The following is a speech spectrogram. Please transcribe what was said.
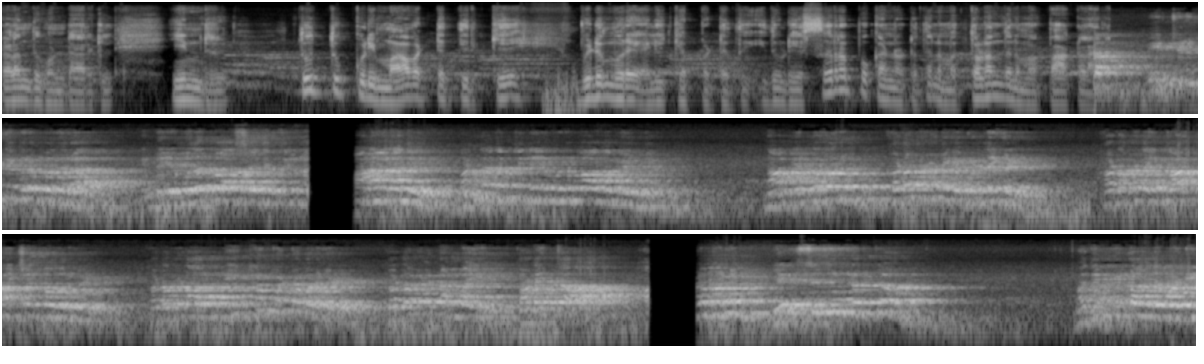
கலந்து கொண்டார்கள். இன்று தூத்துக்குடி மாவட்டத்திற்கே விடுமுறை அளிக்கப்பட்டது. இதோடைய சிறப்பு கண்ணோட்டத்தை நம்ம தொடர்ந்து நம்ம பார்க்கலாம் வீற்றிருக்க விரும்புகிறார் இன்றைய முதல் வாசகத்தில் ஆனால் அது மண்டலத்திலே உருவாக வேண்டும் நாம் எல்லோரும் கடவுளுடைய பிள்ளைகள் கடவுளை காட்டிச் செல்பவர்கள் கடவுளால் நீக்கப்பட்டவர்கள் கடவுள் நம்மை படைத்தார் அனைவரும் இயேசுவின் ரத்தம் மதிப்பில்லாதபடி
